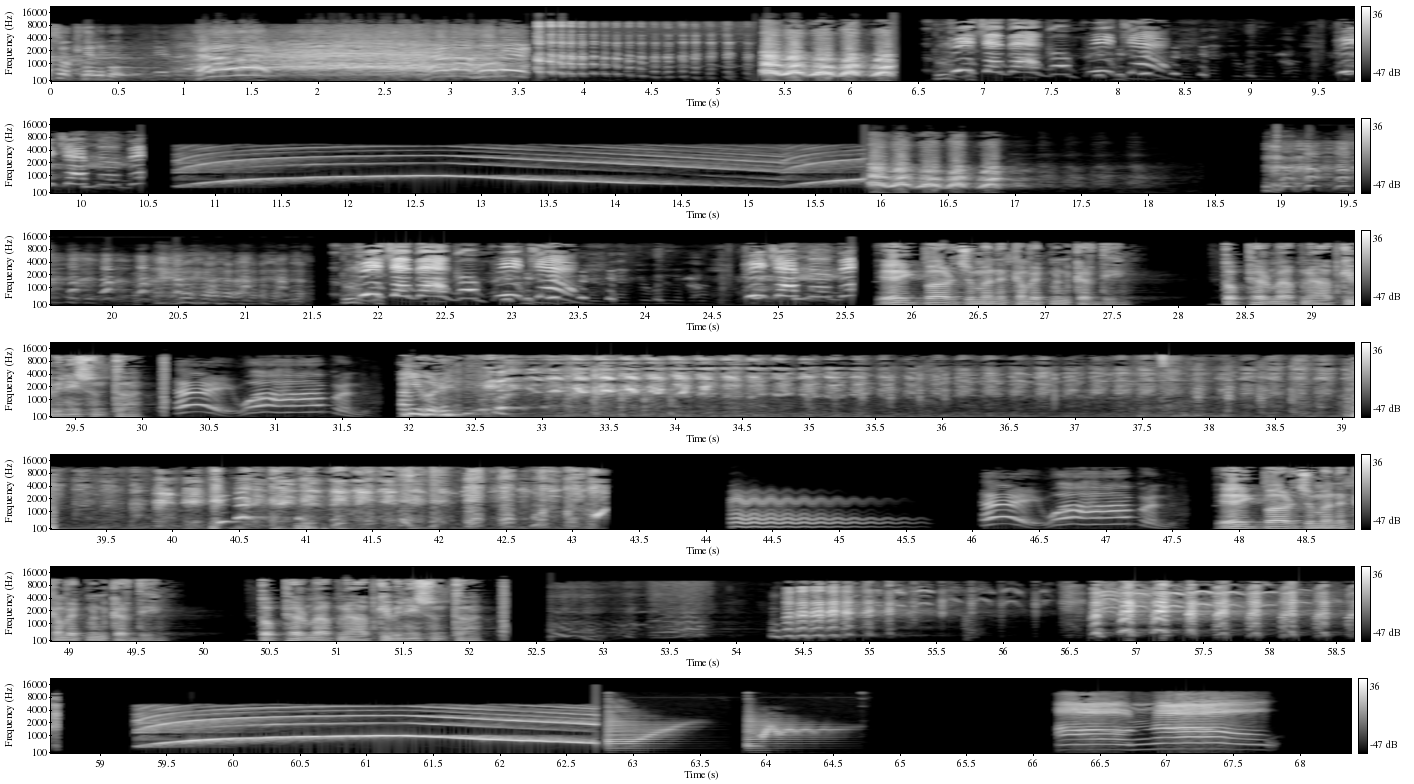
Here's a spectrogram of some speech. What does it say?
আসো খেলবো খেলা হবে খেলা হবে पीछे देखो पीछे पीछे तो देख पीछे देखो पीछे पीछे तो देख एक बार जो मैंने कमिटमेंट कर दी तो फिर मैं अपने आप की भी नहीं सुनता Hey, what happened? Hey, what happened? एक बार जो मैंने कमिटमेंट कर दी तो फिर मैं अपने आप की भी नहीं सुनता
